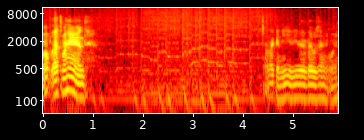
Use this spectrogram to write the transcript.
Well, that's my hand. Not like I need either of those anyway.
